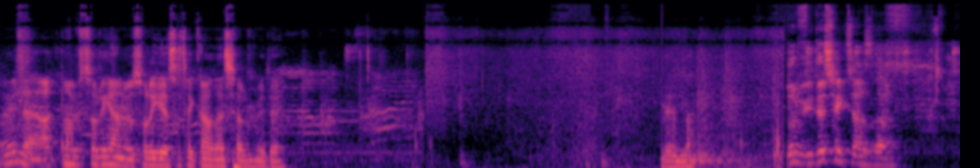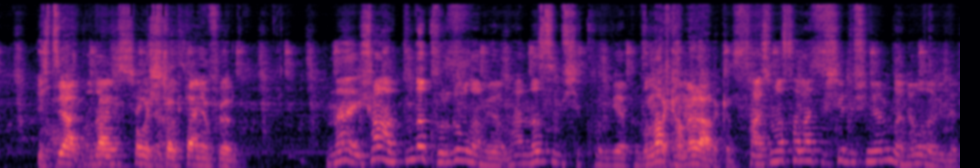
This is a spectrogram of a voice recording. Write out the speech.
Öyle aklıma bir soru gelmiyor. Soru gelirse tekrardan açarım videoyu. Benim de. Dur video çekeceğiz daha. İhtiyar ben biz o işi çekeceğiz. çoktan yapıyorum. Ne şu an aklımda kurgu bulamıyorum. Ha nasıl bir şey kurgu yapabilirim? Bunlar kamera arkası. Saçma salak bir şey düşünüyorum da ne olabilir?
